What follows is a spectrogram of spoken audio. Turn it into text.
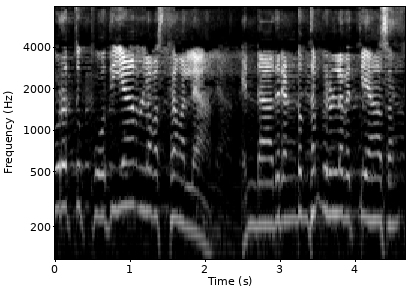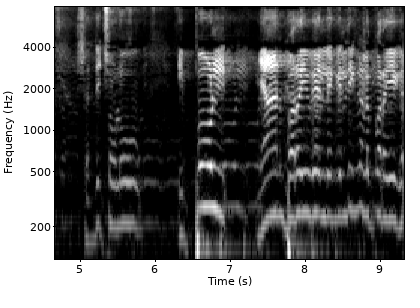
ഔറത്ത് പൊതിയാനുള്ള വസ്ത്രമല്ല. എന്താ അത് രണ്ടും തമ്മിലുള്ള വ്യത്യാസം? ശ്രദ്ധിച്ചോളൂ. ഇപ്പോൾ ഞാൻ പറയുകയില്ലെങ്കിൽ നിങ്ങൾ പറയുക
